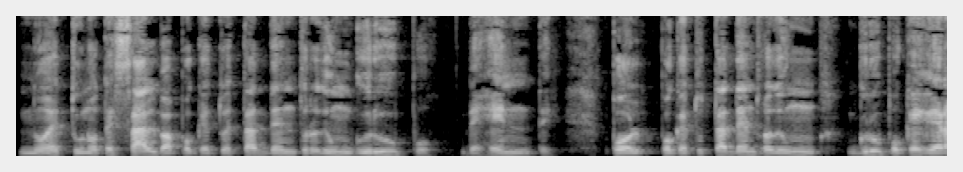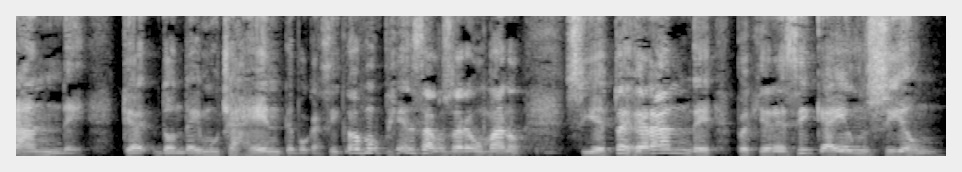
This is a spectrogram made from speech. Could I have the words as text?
No es, tú no te salvas porque tú estás dentro de un grupo de gente, por, porque tú estás dentro de un grupo que es grande, que, donde hay mucha gente, porque así como piensan los seres humanos, si esto es grande, pues quiere decir que hay unción.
